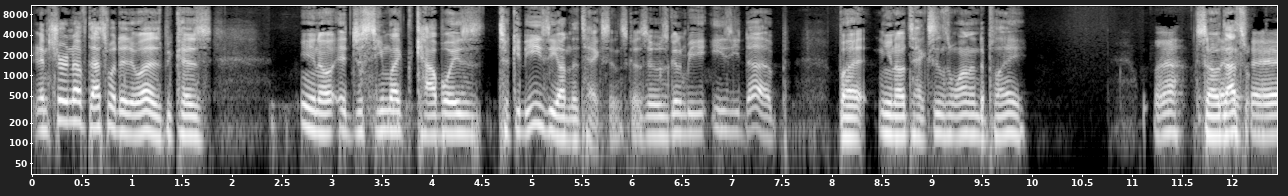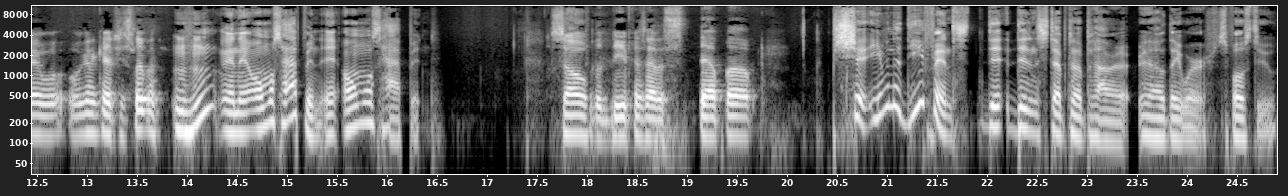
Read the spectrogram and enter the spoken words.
And sure enough, that's what it was because you know, it just seemed like the Cowboys took it easy on the Texans because it was going to be easy dub. But you know, Texans wanted to play, Yeah. so that's say, we're we're gonna catch you slipping. hmm and it almost happened. It almost happened. So The defense had to step up. shit, even the defense di- didn't step up how, how they were supposed to.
